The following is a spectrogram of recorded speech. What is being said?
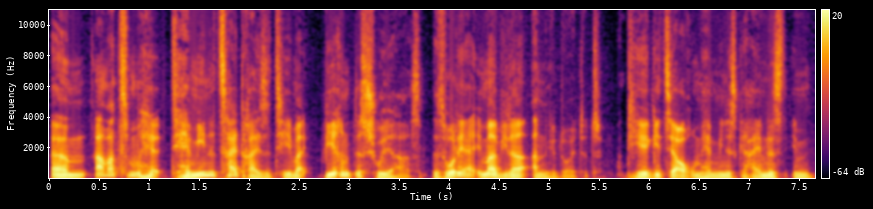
ähm, aber zum Her Hermine-Zeitreisethema während des Schuljahres. Es wurde ja immer wieder angedeutet hier geht es ja auch um Hermines Geheimnis, eben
